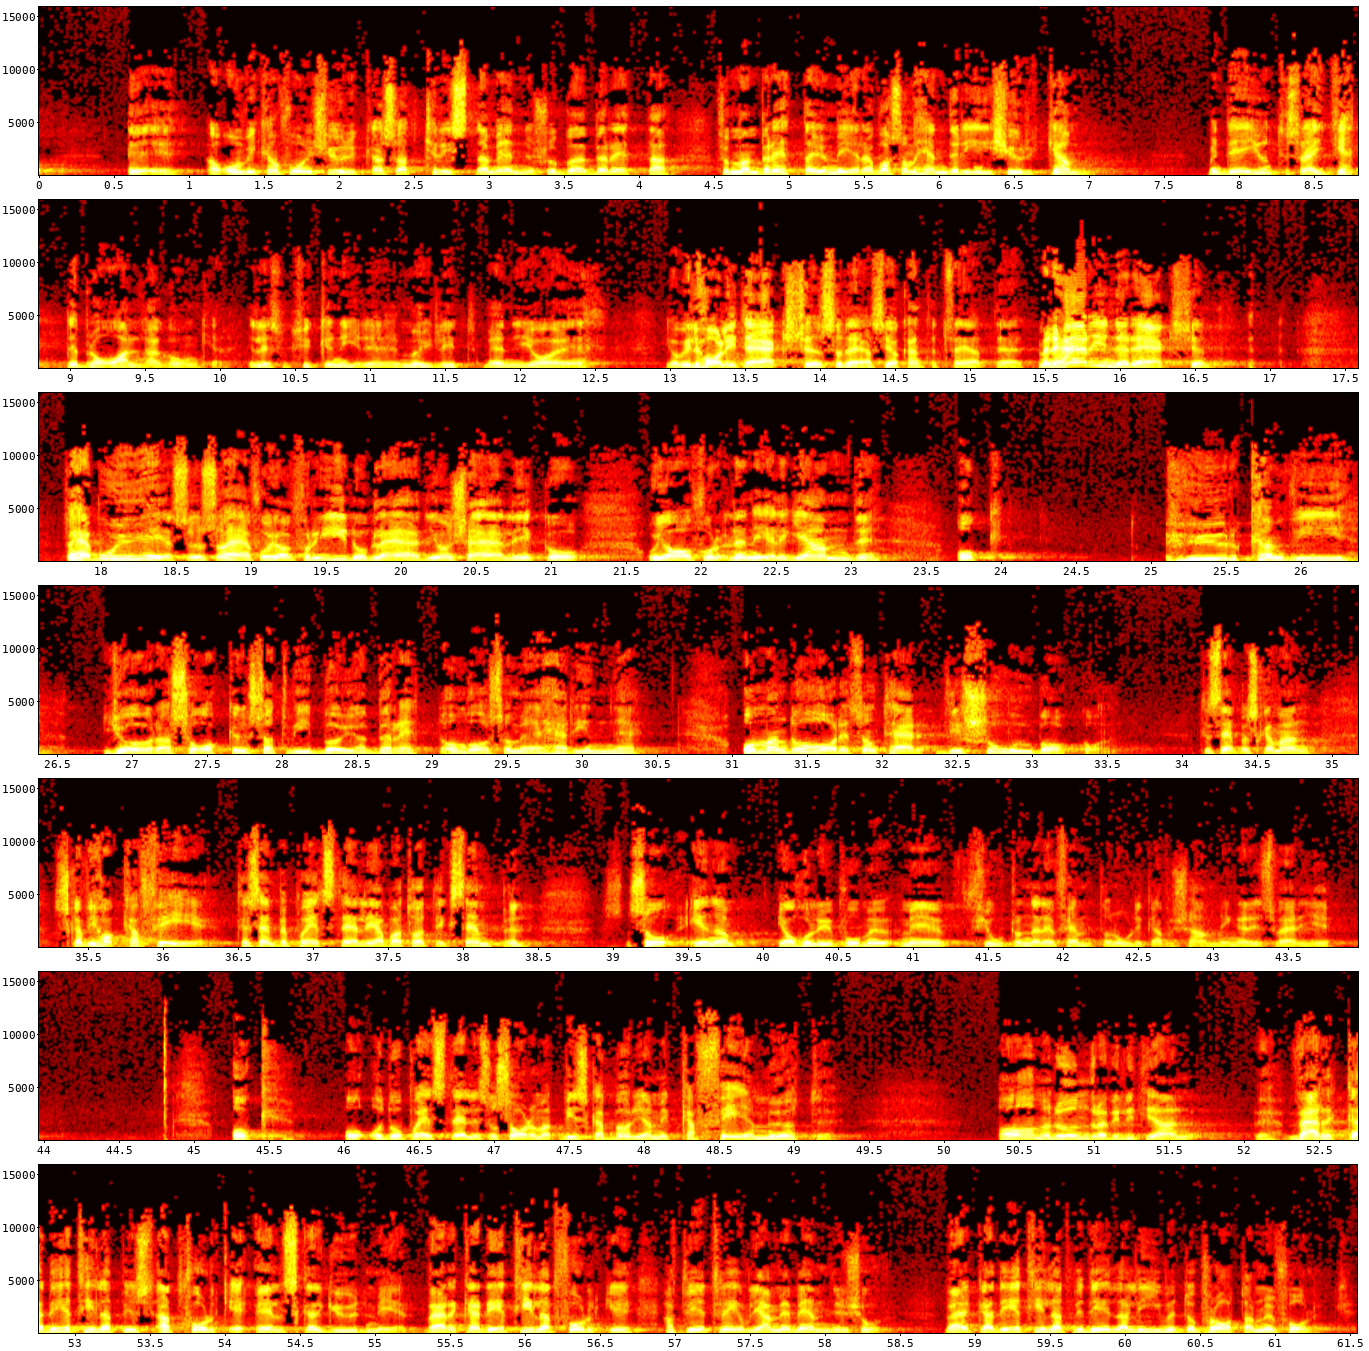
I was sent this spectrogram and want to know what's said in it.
eh, om vi kan få en kyrka så att kristna människor börjar berätta, för man berättar ju mera vad som händer i kyrkan. Men det är ju inte så där jättebra alla gånger. Eller så tycker ni det är möjligt. Men jag, jag vill ha lite action sådär, så jag kan inte säga att det är. Men här inne är det action. För här bor ju Jesus och här får jag frid och glädje och kärlek och, och jag får den helige ande. Och hur kan vi göra saker så att vi börjar berätta om vad som är här inne? Om man då har ett sånt här vision bakom, till exempel ska man Ska vi ha café? Till exempel på ett ställe, jag bara tar ett exempel. Så inom, jag håller ju på med, med 14 eller 15 olika församlingar i Sverige. Och, och, och, då på ett ställe så sa de att vi ska börja med kafémöte. Ja, men då undrar vi lite grann, verkar det till att, vi, att folk älskar Gud mer? Verkar det till att, folk, att vi är trevliga med människor? Verkar det till att vi delar livet och pratar med folk?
